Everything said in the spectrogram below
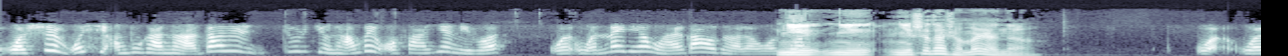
我是我想不看他，但是就是经常被我发现。你说我我那天我还告诉他了，我你你你是他什么人呢？我我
